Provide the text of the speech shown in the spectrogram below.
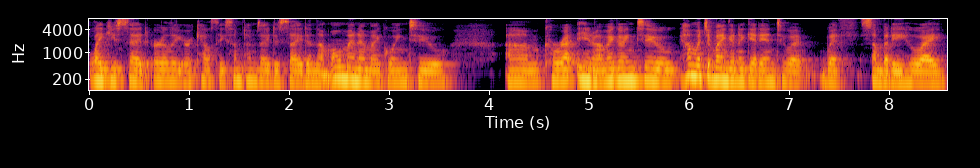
like you said earlier, Kelsey, sometimes I decide in that moment, am I going to um, correct, you know, am I going to, how much am I going to get into it with somebody who I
